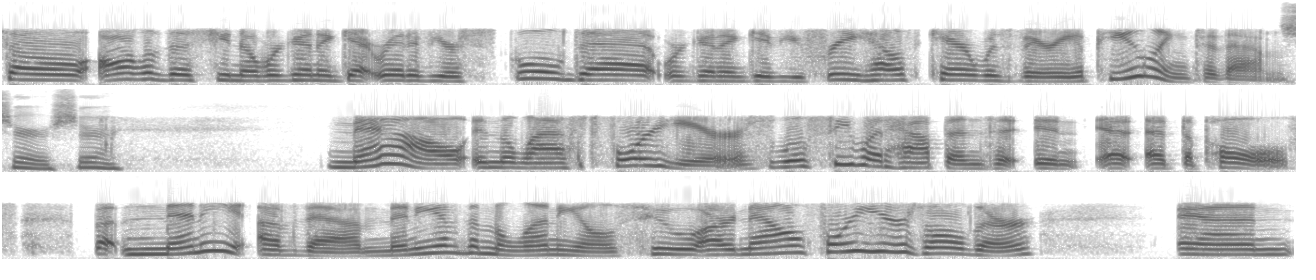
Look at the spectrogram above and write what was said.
so all of this, you know, we're going to get rid of your school debt, we're going to give you free health care was very appealing to them. Sure, sure. Now, in the last 4 years, we'll see what happens at, in at, at the polls. But many of them, many of the millennials who are now 4 years older and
